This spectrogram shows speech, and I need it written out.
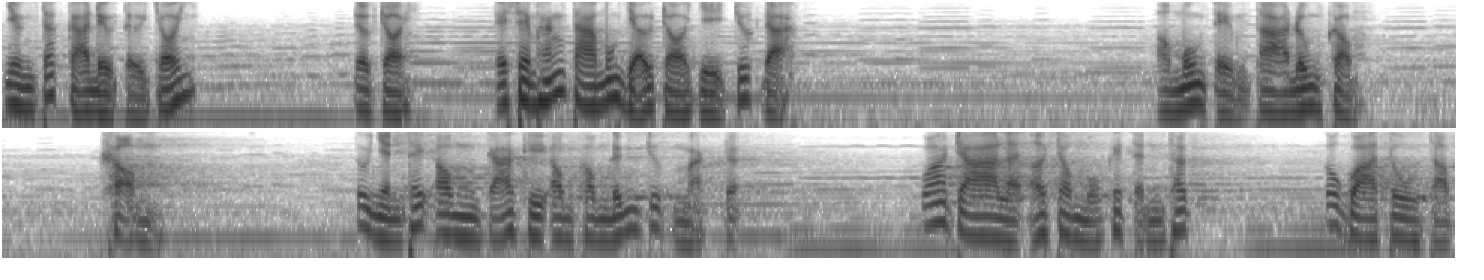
Nhưng tất cả đều từ chối. Được rồi, Để xem hắn ta muốn dở trò gì trước đã. Ông muốn tìm ta đúng không? Không. Tôi nhìn thấy ông cả khi ông không đứng trước mặt đó. Quá ra lại ở trong một cái tỉnh thất, Có quà tu tập,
